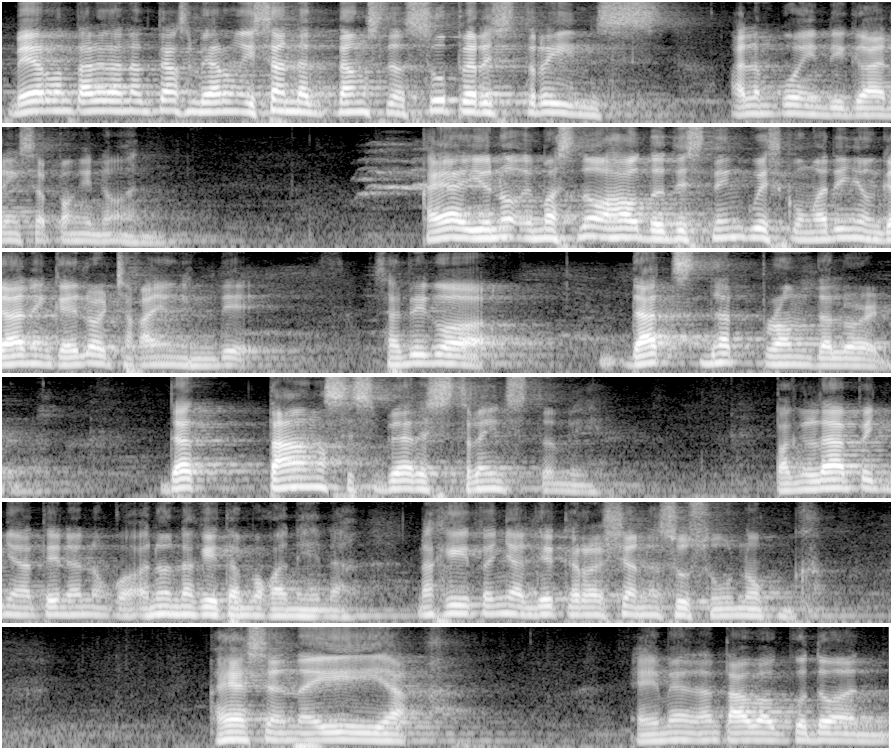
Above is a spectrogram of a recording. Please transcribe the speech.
meron talaga nagtangs, meron isang nagtangs na super strains alam ko hindi galing sa Panginoon. Kaya you know, you must know how to distinguish kung ano yung galing kay Lord tsaka yung hindi. Sabi ko, that's not from the Lord. That tongues is very strange to me. Paglapit niya, tinanong ko, ano nakita mo kanina? Nakita niya, literal siya nasusunog. Kaya siya naiiyak. Amen. Ang tawag ko doon,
